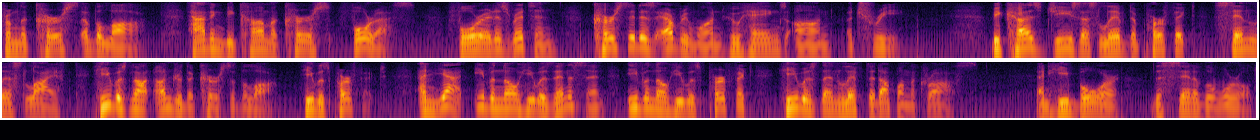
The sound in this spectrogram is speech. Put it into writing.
from the curse of the law, having become a curse for us. For it is written, Cursed is everyone who hangs on a tree. Because Jesus lived a perfect, sinless life, he was not under the curse of the law. He was perfect. And yet, even though he was innocent, even though he was perfect, he was then lifted up on the cross. And he bore the sin of the world.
